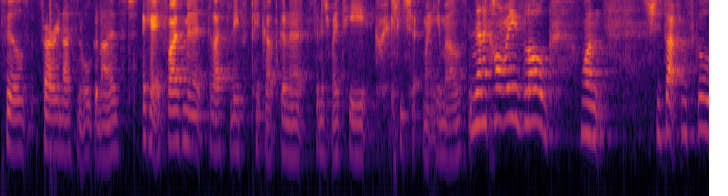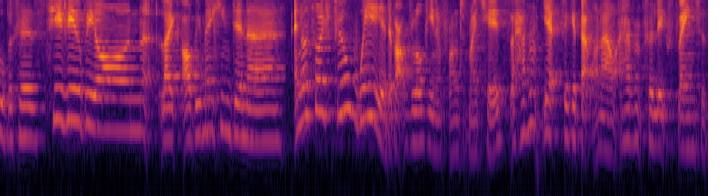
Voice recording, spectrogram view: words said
feels very nice and organised. Okay, five minutes till I have to leave for pickup. Gonna finish my tea, quickly check my emails. And then I can't really vlog once she's back from school because TV will be on, like I'll be making dinner. And also I feel weird about vlogging in front of my kids. I haven't yet figured that one out. I haven't fully explained to,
